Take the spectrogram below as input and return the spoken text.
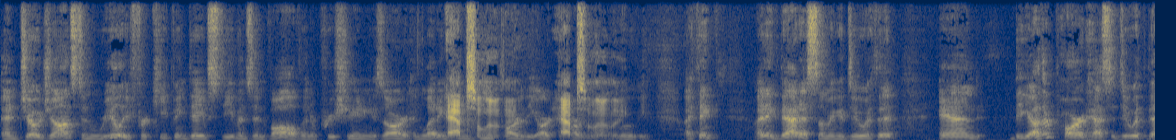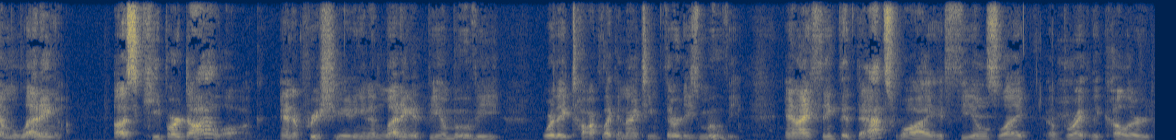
and Joe Johnston, really for keeping Dave Stevens involved and appreciating his art and letting him Absolutely. be part of the art department of the movie. I think I think that has something to do with it, and the other part has to do with them letting us keep our dialogue and appreciating it and letting it be a movie where they talk like a 1930s movie. And I think that that's why it feels like a brightly colored,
